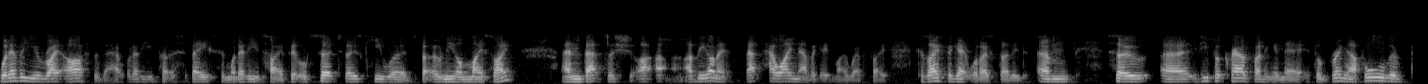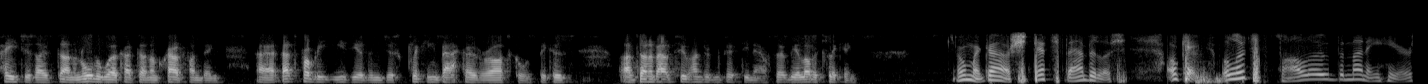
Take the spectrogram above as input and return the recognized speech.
whatever you write after that, whatever you put a space and whatever you type, it will search those keywords, but only on my site. And that's a. Sh- I, will be honest, that's how I navigate my website because I forget what I've studied. Um, so uh, if you put crowdfunding in there, it'll bring up all the pages I've done and all the work I've done on crowdfunding. Uh, that's probably easier than just clicking back over articles because I've done about 250 now, so it'll be a lot of clicking. Oh my gosh, that's fabulous. Okay, well let's follow the money here.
